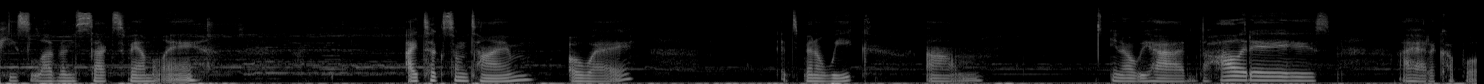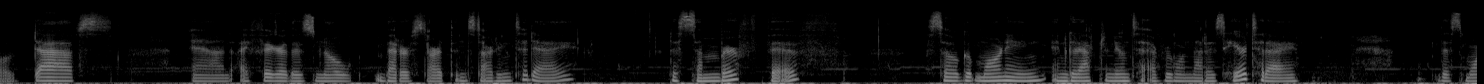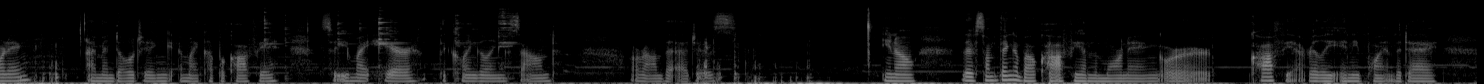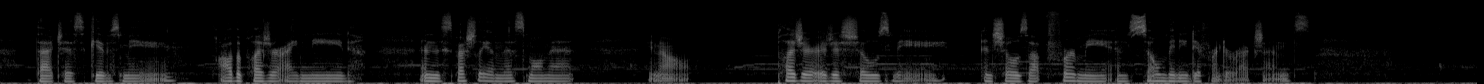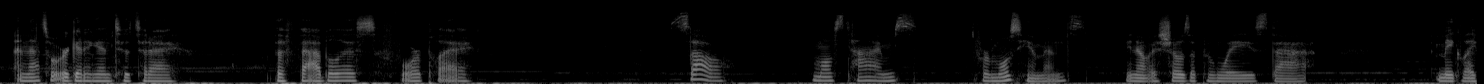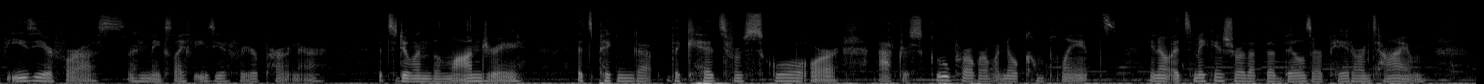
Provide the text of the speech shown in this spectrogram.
peace, love, and sex family. I took some time away. It's been a week. Um, you know, we had the holidays, I had a couple of deaths, and I figure there's no better start than starting today, December 5th. So, good morning and good afternoon to everyone that is here today this morning I'm indulging in my cup of coffee, so you might hear the clingling sound around the edges. You know, there's something about coffee in the morning or coffee at really any point in the day that just gives me all the pleasure I need. And especially in this moment, you know, pleasure, it just shows me and shows up for me in so many different directions. And that's what we're getting into today the fabulous foreplay. So, most times, for most humans, you know, it shows up in ways that make life easier for us and makes life easier for your partner. It's doing the laundry. It's picking up the kids from school or after school program with no complaints. You know, it's making sure that the bills are paid on time.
